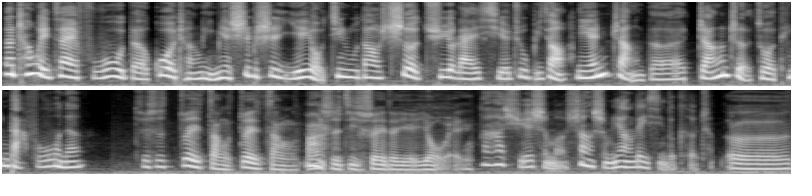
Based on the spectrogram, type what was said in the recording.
那昌维在服务的过程里面，是不是也有进入到社区来协助比较年长的长者做听打服务呢？其实最长最长八十几岁的也有哎、欸嗯，那他学什么？上什么样类型的课程？呃，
